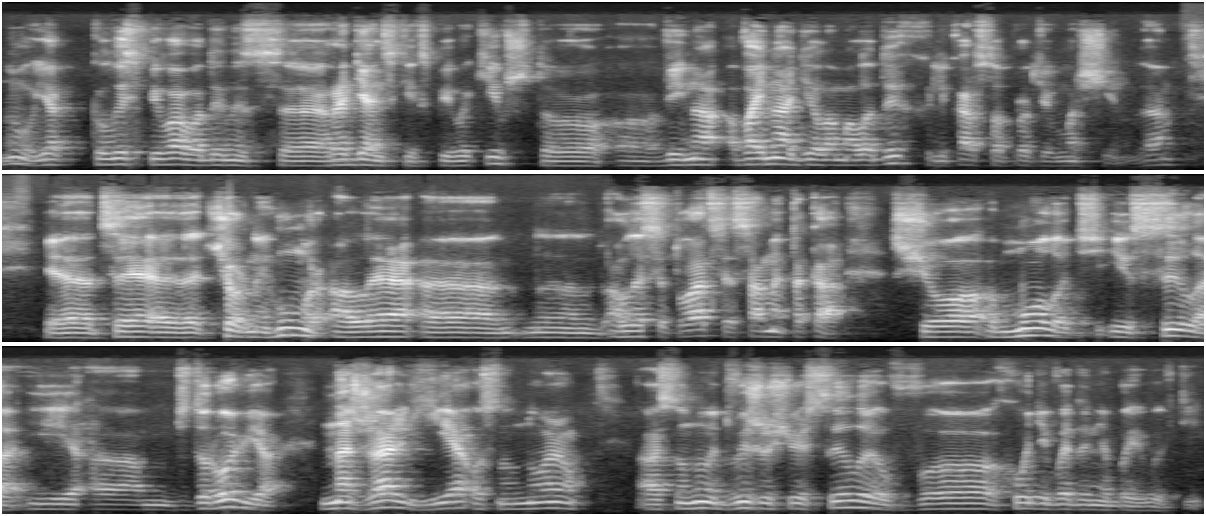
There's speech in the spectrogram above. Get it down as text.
ну, як колись співав один із е, радянських співаків, що е, війна, війна діла молодих, лікарство проти морщин. Да? Е, Це е, чорний гумор, але, е, е, але ситуація саме така, що молодь і сила, і е, здоров'я, на жаль, є основною основною движущою силою в ході ведення бойових дій.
